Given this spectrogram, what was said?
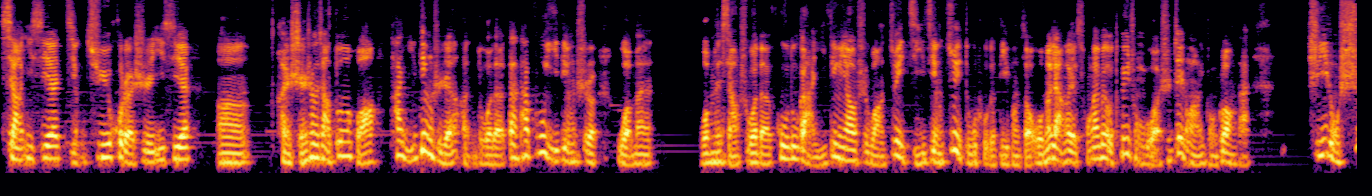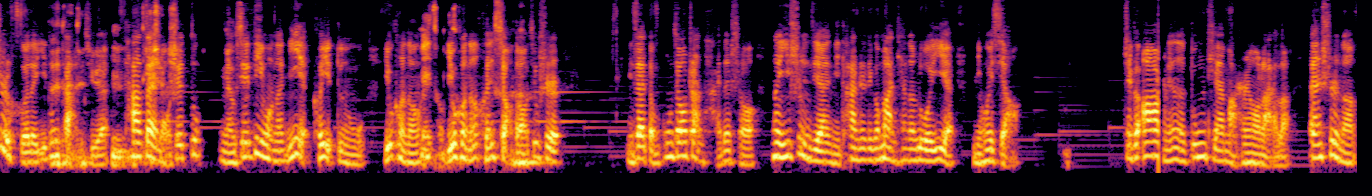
像一些景区或者是一些嗯很神圣，像敦煌，它一定是人很多的，但它不一定是我们我们想说的孤独感，一定要是往最极静、最独处的地方走。我们两个也从来没有推崇过是这种一种状态。是一种适合的一种感觉，它在某些都某些地方呢，你也可以顿悟，有可能有可能很小到就是你在等公交站台的时候，那一瞬间你看着这个漫天的落叶，你会想，这个二二年的冬天马上要来了，但是呢，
